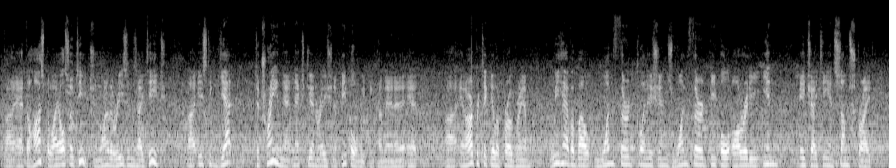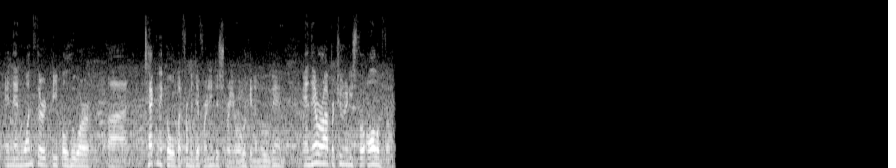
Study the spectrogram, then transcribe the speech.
uh, at the hospital, I also teach. And one of the reasons I teach uh, is to get, to train that next generation of people we can come in. And at Uh, in our particular program, we have about one-third clinicians, one-third people already in HIT and some Stripe, and then one-third people who are technical but from a different industry or looking to move in. And there are opportunities for all of them.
